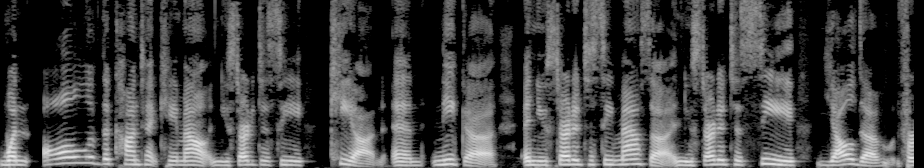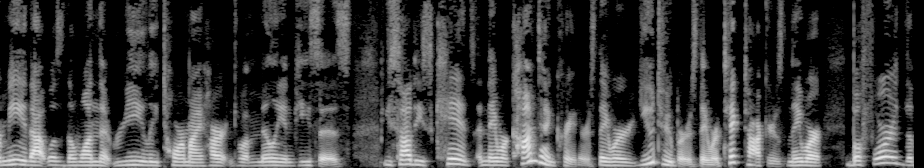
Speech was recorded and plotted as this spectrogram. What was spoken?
when all of the content came out and you started to see Kian and Nika, and you started to see Massa, and you started to see Yalda. For me, that was the one that really tore my heart into a million pieces. You saw these kids, and they were content creators, they were YouTubers, they were TikTokers, and they were before the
